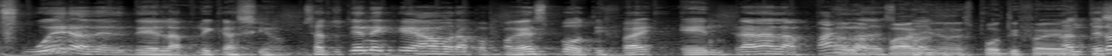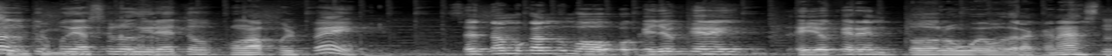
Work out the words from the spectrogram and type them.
fuera de, de la aplicación. O sea, tú tienes que ahora, para pagar Spotify, entrar a la A página, la página de Spotify. Antes no, tú podías hacerlo directo con Apple Pay. Se están buscando un bobo porque ellos quieren, ellos quieren todos los huevos de la canasta.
